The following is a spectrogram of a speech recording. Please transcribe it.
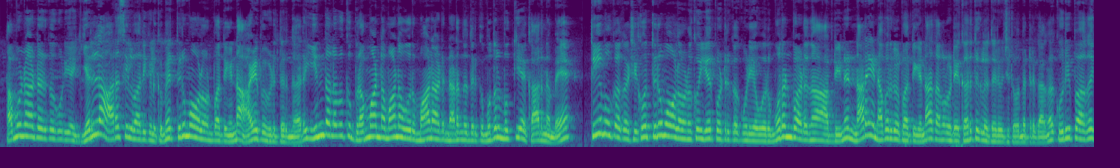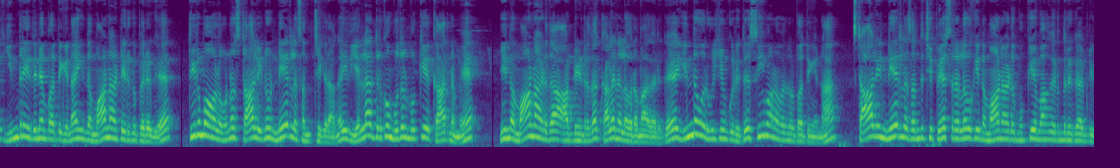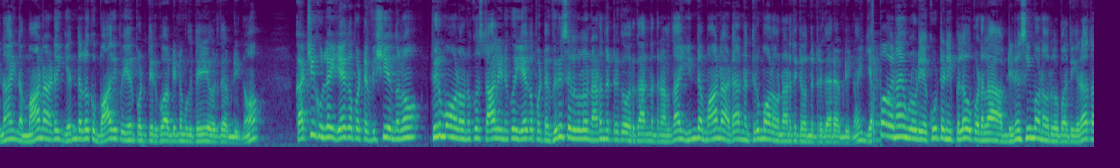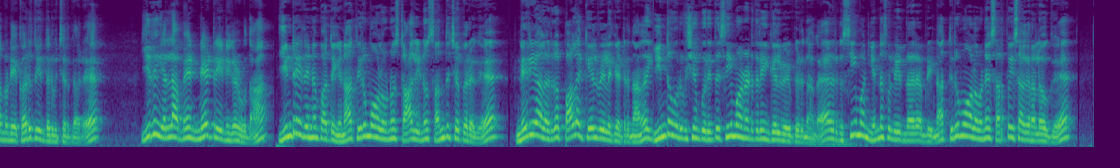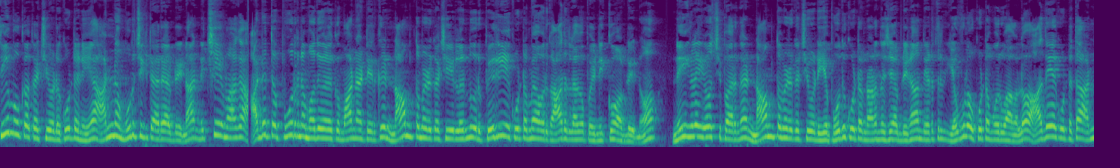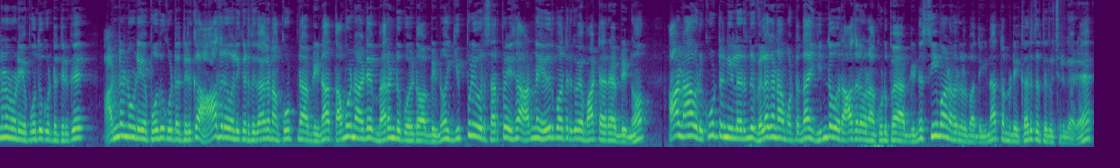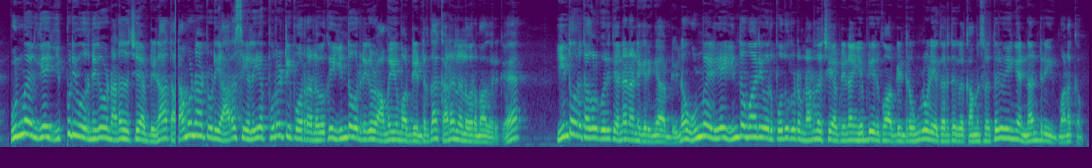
தமிழ்நாட்டில் இருக்கக்கூடிய எல்லா அரசியல்வாதிகளுக்குமே திருமாவளவன் பார்த்தீங்கன்னா அழைப்பு விடுத்திருந்தார். இந்த அளவுக்கு பிரம்மாண்டமான ஒரு மாநாடு நடந்ததற்கு முதல் முக்கிய காரணமே திமுக கட்சிக்கும் திருமாவளவனுக்கும் ஏற்பட்டிருக்கக்கூடிய ஒரு முரண்பாடு தான் அப்படின்னு நிறைய நபர்கள் பார்த்தீங்கன்னா தங்களுடைய கருத்துக்களை தெரிவிச்சுட்டு வந்துட்டு இருக்காங்க குறிப்பாக இன்றைய தினம் பார்த்தீங்கன்னா இந்த மாநாட்டிற்கு பிறகு திருமாவளவனும் ஸ்டாலினும் நேரில் சந்திச்சுக்கிறாங்க. இது எல்லாத்திற்கும் முதல் முக்கிய காரணமே இந்த மாநாடு தான் அப்படின்றத கள நிலவரமாக இருக்கு. இந்த ஒரு விஷயம் குறித்து சீமானவர்கள் பார்த்தீங்கன்னா ஸ்டாலின் நேரில் சந்திச்சு பேசுகிற அளவுக்கு இந்த மாநாடு முக்கியமாக இருந்திருக்கு அப்படின்னா இந்த மாநாடு எந்த அளவுக்கு பாதிப்பை ஏற்படுத்தியிருக்கோ அப்படின்னு நமக்கு தெரிய வருது அப்படின்னும் கட்சிக்குள்ளே ஏகப்பட்ட விஷயங்களும் திருமாவளவனுக்கும் ஸ்டாலினுக்கும் ஏகப்பட்ட விரிசல்களும் நடந்துட்டு இருக்க ஒரு காரணத்தினால தான் இந்த மாநாடை அந்த திருமாவளவன் நடத்திட்டு வந்துட்டு இருக்காரு அப்படின்னும் எப்போ வேணா உங்களுடைய கூட்டணி பிளவுபடலாம் அப்படின்னு சீமானவர்கள் பார்த்தீங்கன்னா தன்னுடைய கருத்தையும் தெரிவிச்சிருந்தாரு இது எல்லாமே நேற்றைய நிகழ்வு தான். இன்றைய தினம் பார்த்தீங்கன்னா திருமாவளவனும் ஸ்டாலினும் சந்திச்ச பிறகு நெறியாளர்கள் பல கேள்விகளை கேட்டிருந்தாங்க. இந்த ஒரு விஷயம் குறித்து சீமான் இடத்துலையும் கேள்வி எழுப்பியிருந்தாங்க. அதற்கு சீமான் என்ன சொல்லியிருந்தாரு அப்படின்னா திருமாவளவனே சர்ப்ரைஸ் ஆகிற அளவுக்கு திமுக கட்சியோட கூட்டணியை அண்ணன் முறிச்சுக்கிட்டாரு அப்படின்னா நிச்சயமாக அடுத்த பூரண மதுவிலக்கு மாநாட்டிற்கு நாம் தமிழர் கட்சியிலிருந்து ஒரு பெரிய கூட்டமே அவருக்கு ஆறுதலாக போய் நிற்கும் அப்படின்னும். நீங்களே யோசிச்சு பாருங்க நாம் தமிழர் கட்சியுடைய பொதுக்கூட்டம் நடந்துச்சு அப்படின்னா அந்த இடத்துக்கு எவ்வளவு கூட்டம் வருவாங்களோ அதே கூட்டத்தை அண்ணனுடைய பொதுக்கூட்டத்திற்கு அண்ணனுடைய பொதுக்கூட்டத்திற்கு ஆதரவு அளிக்கிறதுக்காக நான் கூட்டினேன் அப்படின்னா தமிழ்நாடு மிரண்டு போயிடும் அப்படின்னும். இப்படி ஒரு சர்ப்ரைஸாக அண்ணன் எதிர்பார்த்துருக்கவே மாட்டாரு அப்படின்னும். ஆனால் அவர் கூட்டணியிலிருந்து விலகினா மட்டும்தான் இந்த ஒரு ஆதரவை நான் கொடுப்பேன் அப்படின்னு சீமானவர்கள் பார்த்தீங்கன்னா தன்னுடைய கருத்தை தெரிவிச்சிருக்காரு. உண்மையிலேயே இப்படி ஒரு நிகழ்வு நடந்துச்சு அப்படின்னா தமிழ்நாட்டுடைய அரசியலையே புரட்டி போடுற அளவுக்கு இந்த ஒரு நிகழ்வு அமையும் அப்படின்றது தான் கடல் நிலவரமாக இருக்கு. இந்த ஒரு தகவல் குறித்து என்ன நினைக்கிறீங்க அப்படின்னா உண்மையிலேயே இந்த மாதிரி ஒரு பொதுக்கூட்டம் நடந்துச்சு அப்படின்னா எப்படி இருக்கும் அப்படின்ற உங்களுடைய கருத்துக்களை கமெண்ட்ஸில் தெரிவிங்க. நன்றி வணக்கம்.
